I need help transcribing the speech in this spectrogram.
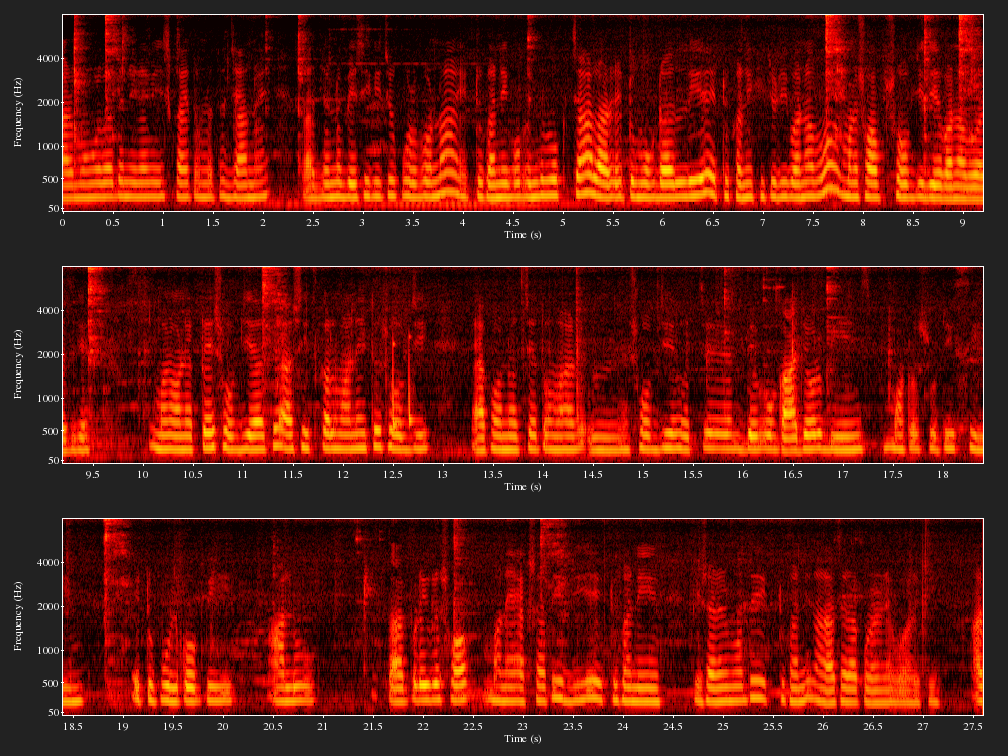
আর মঙ্গলবার তো নিরামিষ খাই, তোমরা তো জানোই। তার জন্য বেশি কিছু করব না, একটুখানি গোবিন্দভোগ চাল আর একটু মুগ ডাল দিয়ে একটুখানি খিচুড়ি বানাবো মানে সব সবজি দিয়ে বানাবো আজকে। মানে অনেকটাই সবজি আছে, আর শীতকাল মানেই তো সবজি। এখন হচ্ছে তোমার সবজি হচ্ছে দেবো গাজর, বিনস, মটরশুঁটি, সিম, একটু ফুলকপি, আলু। তারপরে এগুলো সব মানে একসাথেই দিয়ে একটুখানি প্রেশারের মধ্যে একটুখানি নাড়াচাড়া করে নেব আর কি। আর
